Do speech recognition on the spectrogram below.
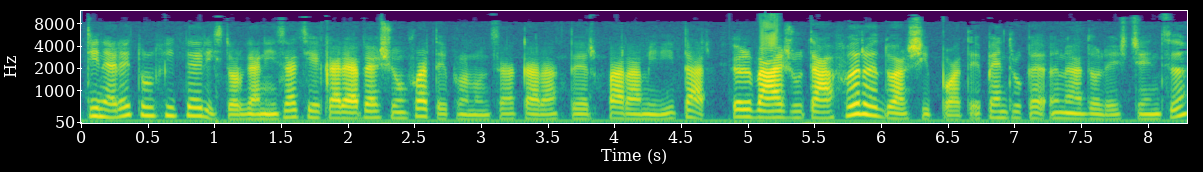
Tineretul Hitlerist, organizație care avea și un foarte pronunțat caracter paramilitar, îl va ajuta fără doar și poate, pentru că în adolescență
